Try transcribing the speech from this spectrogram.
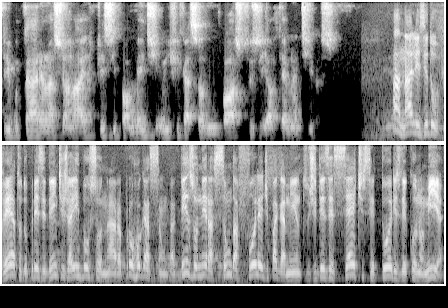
tributário nacional, principalmente unificação de impostos e alternativas. A análise do veto do presidente Jair Bolsonaro à prorrogação da desoneração da folha de pagamentos de 17 setores da economia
